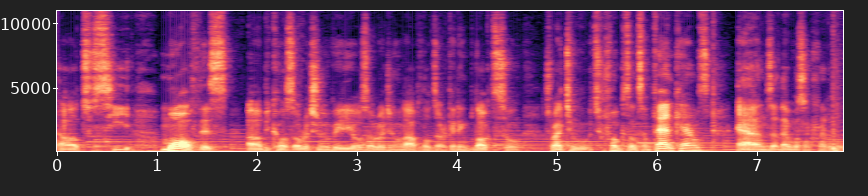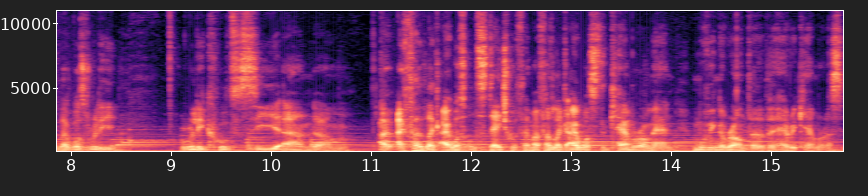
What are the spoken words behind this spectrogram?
uh, to see more of this uh, because original videos, original uploads are getting blocked. So try to, to focus on some fan cams and that was incredible. That was really, really cool to see and um, I, I, felt like I was on stage with them. I felt like I was the cameraman moving around the, the heavy cameras.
